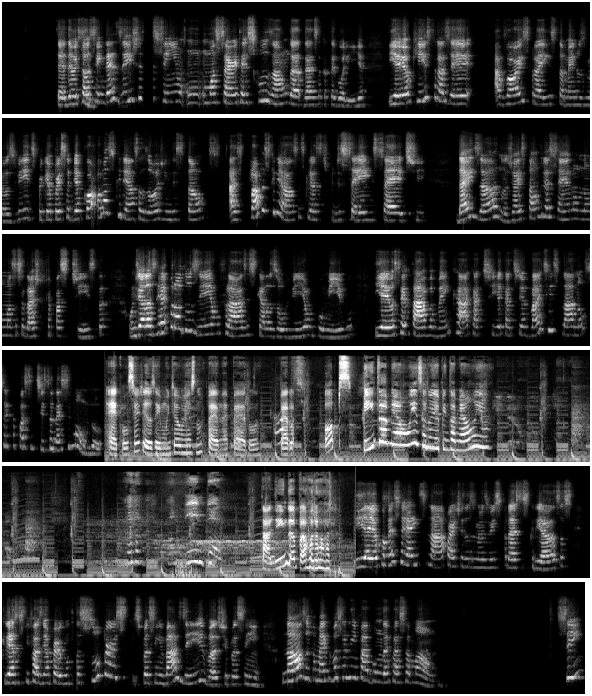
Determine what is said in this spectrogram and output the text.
Entendeu? Então, sim. assim, ainda existe sim um, uma certa exclusão da, dessa categoria. E eu quis trazer a voz para isso também nos meus vídeos, porque eu percebia como as crianças hoje ainda estão, as próprias crianças, crianças tipo de 6, 7, 10 anos, já estão crescendo numa sociedade capacitista, onde elas reproduziam frases que elas ouviam comigo, e aí eu sentava, vem cá, Katia, Katia vai te ensinar a não ser capacitista nesse mundo. É, com certeza, tem muitas unhas no pé, né, Pérola? Pérola. Ops, pinta a minha unha, você não ia pintar minha unha? Linda! Tá linda, Aurora? E aí eu comecei a ensinar a partir dos meus vídeos para essas crianças, crianças que faziam perguntas super, tipo assim, invasivas, tipo assim, nossa, como é que você limpa a bunda com essa mão? Sim.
